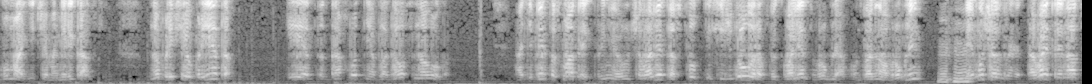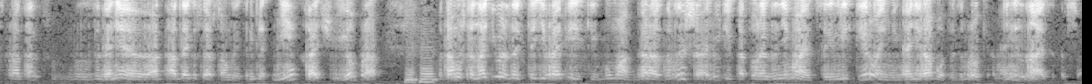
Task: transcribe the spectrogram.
бумаги, чем американские. Но при всем при этом и этот доход не облагался налогом. А теперь посмотри, к примеру, у человека 100 тысяч долларов эквивалент в рублях. Он загнал в рубли, uh-huh. и ему сейчас говорят, давай 13% загоняй, отдай государству. Он говорит, ребят, не хочу, и он прав. Потому что надежность европейских бумаг гораздо выше, а люди, которые занимаются инвестированием, они работают с брокерами, они знают это все.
